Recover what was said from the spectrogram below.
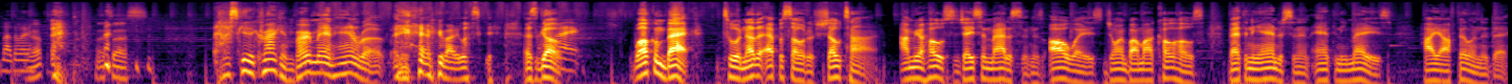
by the way. yep. That's us. Let's get it cracking. Birdman hand rub. Everybody, let's get, let's go. All right. Welcome back to another episode of Showtime. I'm your host, Jason Madison, as always, joined by my co-hosts, Bethany Anderson and Anthony Mays. How y'all feeling today?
